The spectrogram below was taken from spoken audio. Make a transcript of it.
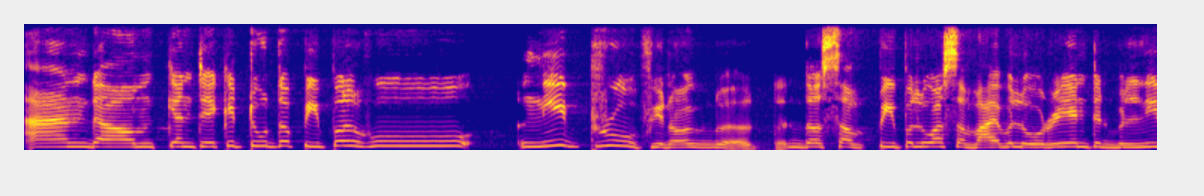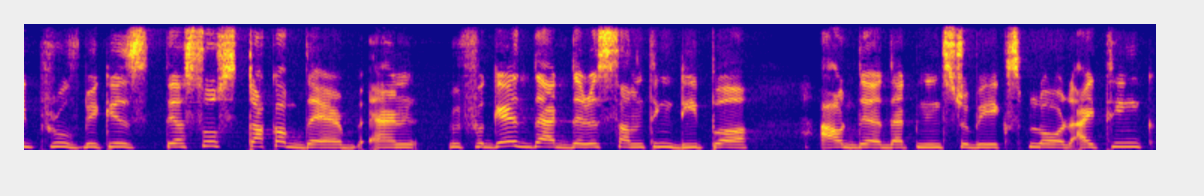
and um, can take it to the people who need proof you know the, the sub- people who are survival oriented will need proof because they're so stuck up there. And we forget that there is something deeper out there that needs to be explored. I think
